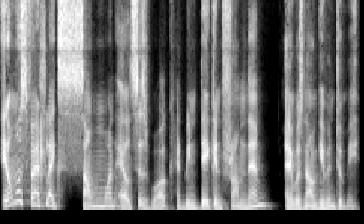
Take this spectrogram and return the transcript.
it almost felt like someone else's work had been taken from them and it was now given to me.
